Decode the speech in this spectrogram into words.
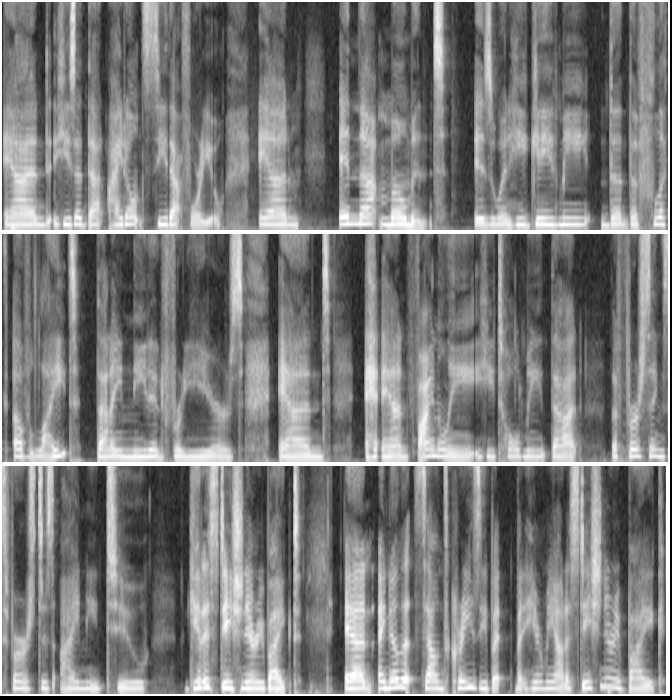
and he said that I don't see that for you. And in that moment is when he gave me the the flick of light that I needed for years and And finally, he told me that the first things first is I need to get a stationary bike. And I know that sounds crazy, but but hear me out. A stationary bike,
